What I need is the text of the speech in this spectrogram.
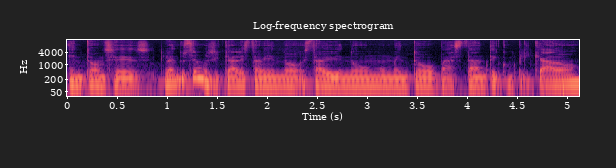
Entonces, la industria musical está, viendo, está viviendo un momento bastante complicado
